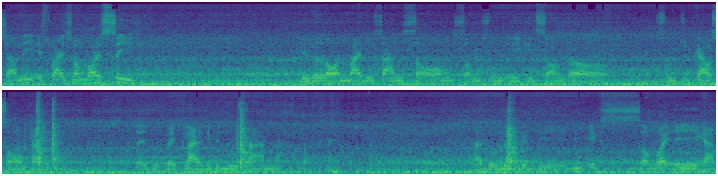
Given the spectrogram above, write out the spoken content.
สานี่ SY 204ดิวลอนไมดูซาน2 20 A ขีด2ก็ 0.92 ครับ แต่อยู่ใกล้ๆนี่เป็นดูซานนะ ถ้าดูลึกๆดี DX 200A ครับ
